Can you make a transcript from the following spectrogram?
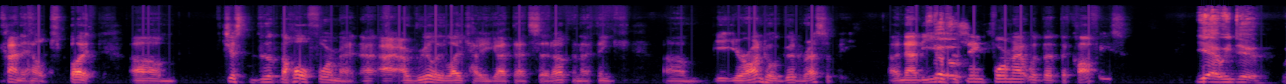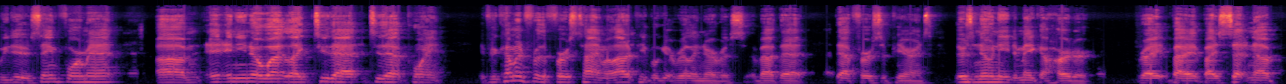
kind of helps. But um, just the, the whole format. I, I, really like how you got that set up, and I think um, you're onto a good recipe. Uh, now, do you so, use the same format with the, the coffees? Yeah, we do. We do same format. Um, and, and, you know what? Like to that to that point, if you're coming for the first time, a lot of people get really nervous about that that first appearance. There's no need to make it harder, right? By by setting up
